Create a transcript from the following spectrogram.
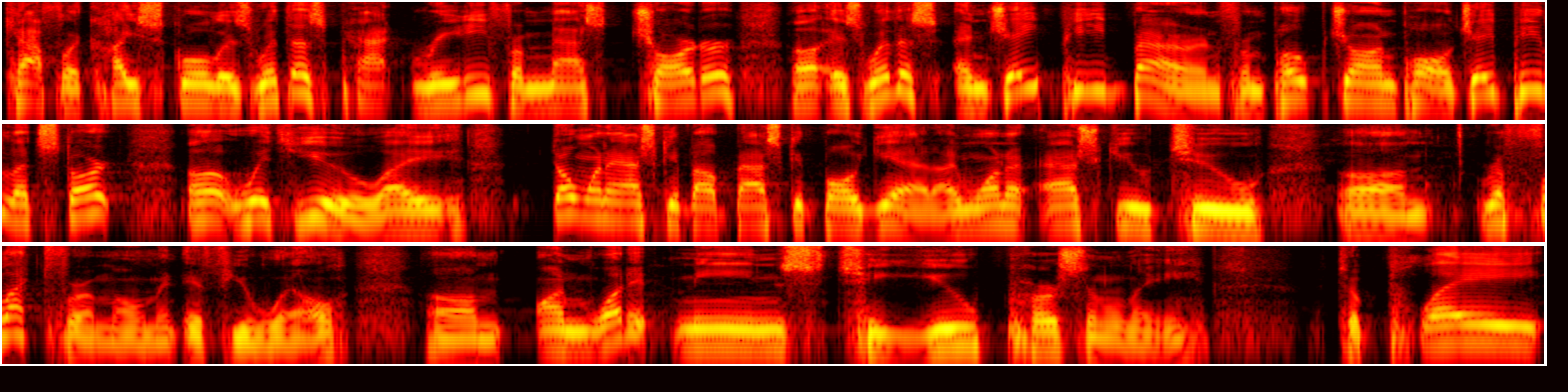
Catholic High School is with us. Pat Reedy from MaST Charter is with us, and J.P. Barron from Pope John Paul. J.P., let's start with you. I don't want to ask you about basketball yet. I want to ask you to um, reflect for a moment, if you will, um, on what it means to you personally to play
